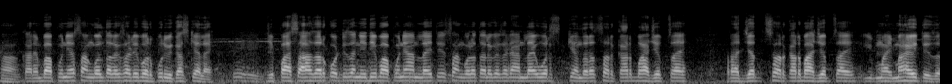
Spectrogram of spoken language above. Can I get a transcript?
हां कारण बापून या सांगोल तालुक्यासाठी भरपूर विकास केला आहे. जे पाच सहा हजार कोटीचा निधी बापूने आणलाय ते सांगोला तालुक्यासाठी आणलाय. वर केंद्रात सरकार भाजपचं आहे. राज्यात सरकार भाजपचं आहे महायुतीचं.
